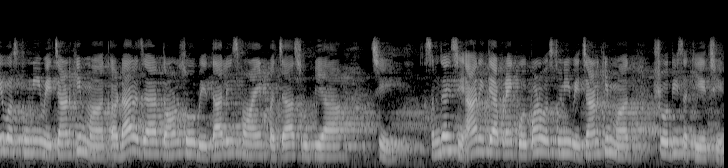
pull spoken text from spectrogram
એ વસ્તુની વેચાણ કિંમત અઢાર હજાર ત્રણસો બેતાલીસ પોઈન્ટ પચાસ રૂપિયા છે. સમજાય છે? આ રીતે આપણે કોઈપણ વસ્તુની વેચાણ કિંમત શોધી શકીએ છીએ.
